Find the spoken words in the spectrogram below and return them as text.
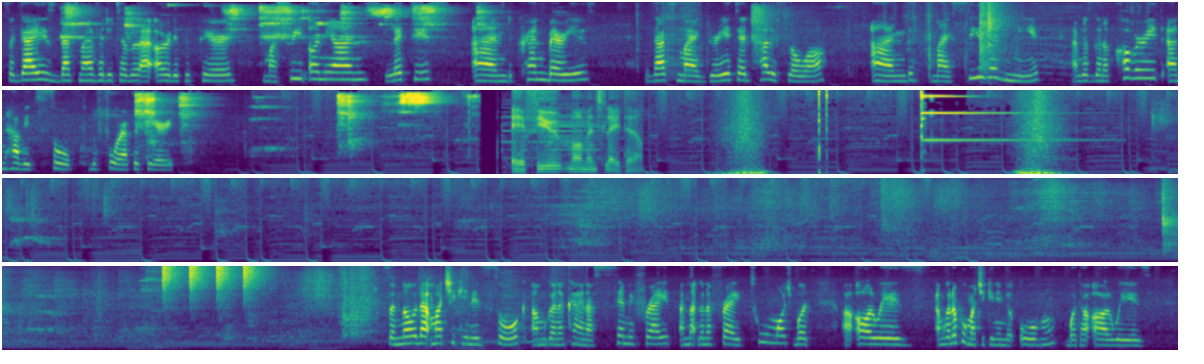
So guys, that's my vegetable I already prepared. My sweet onions, lettuce, and cranberries. That's my grated cauliflower and my seasoned meat. I'm just gonna cover it and have it soaked before I prepare it. A few moments later. So now that my chicken is soaked, I'm gonna kind of semi-fry it. I'm not gonna fry it too much, but I always, I'm gonna put my chicken in the oven, but I always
